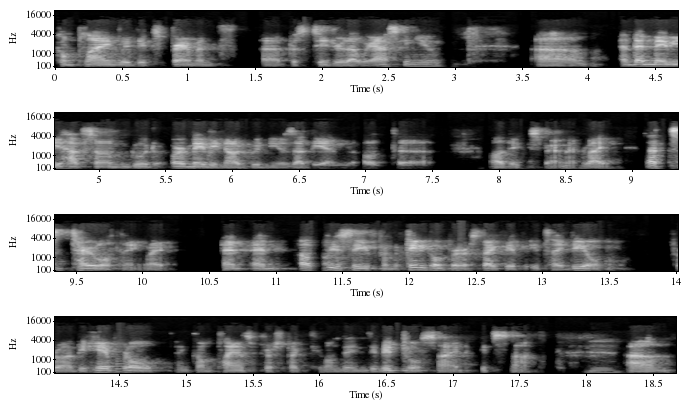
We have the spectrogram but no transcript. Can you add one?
complying with the experiment uh, procedure that we're asking you. Um, and then maybe you have some good or maybe not good news at the end of the of the experiment, right? That's a terrible thing, right? And and obviously from a clinical perspective, it's ideal. From a behavioral and compliance perspective on the individual side, it's not. Mm. Um,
